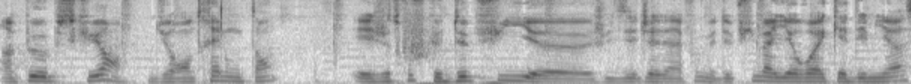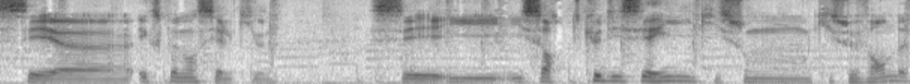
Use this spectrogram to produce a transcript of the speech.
un peu obscurs durant très longtemps. Et je trouve que depuis, je le disais déjà la dernière fois, mais depuis My Hero Academia, c'est exponentiel Kiun. C'est, ils, ils sortent que des séries qui sont, qui se vendent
